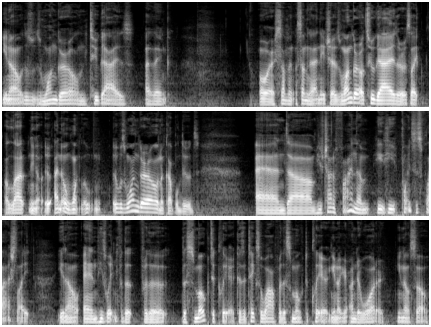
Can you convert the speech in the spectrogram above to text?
You know, this was one girl and two guys, I think or something something of that nature. It was one girl, two guys, or it was like a lot. You know, I know one. It was one girl and a couple dudes, and um, he was trying to find them. He he points his flashlight, you know, and he's waiting for the for the the smoke to clear because it takes a while for the smoke to clear. You know, you're underwater. You know, so.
